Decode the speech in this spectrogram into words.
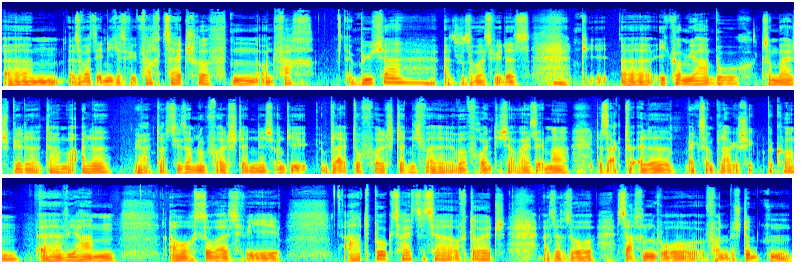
ähm, sowas ähnliches wie Fachzeitschriften und Fach Bücher, also sowas wie das die, äh, Ecom-Jahrbuch zum Beispiel, da, da, haben wir alle, ja, da ist die Sammlung vollständig und die bleibt doch vollständig, weil wir freundlicherweise immer das aktuelle Exemplar geschickt bekommen. Äh, wir haben auch sowas wie Artbooks heißt es ja auf Deutsch, also so Sachen, wo von bestimmten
